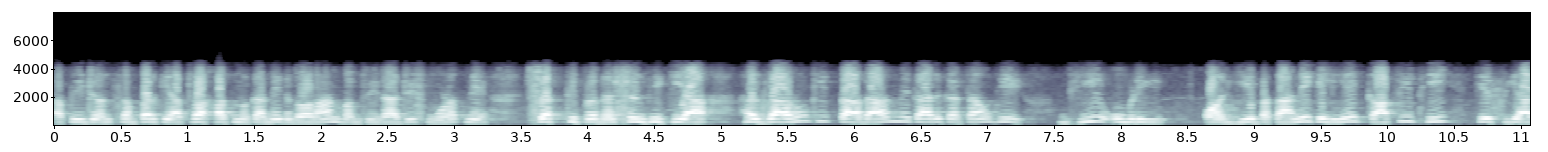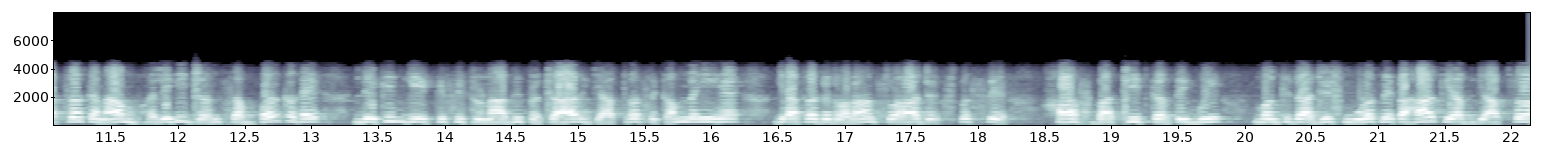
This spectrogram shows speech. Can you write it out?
अपनी जनसंपर्क यात्रा खत्म करने के दौरान मंत्री राजेश मूणत ने शक्ति प्रदर्शन भी किया। हज़ारों की तादाद में कार्यकर्ताओं की भीड़ उमड़ी। और ये बताने के लिए काफ़ी थी कि इस यात्रा का नाम भले ही जनसंपर्क है, लेकिन ये किसी चुनावी प्रचार यात्रा से कम नहीं है। यात्रा के दौरान स्वराज एक्सप्रेस से खास बातचीत करते हुए मंत्री राजेश मूरत ने कहा कि अब यात्रा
